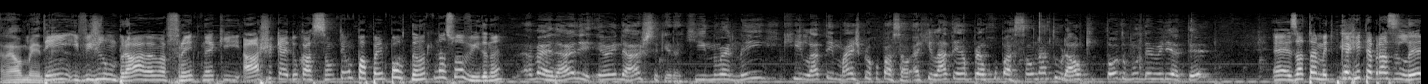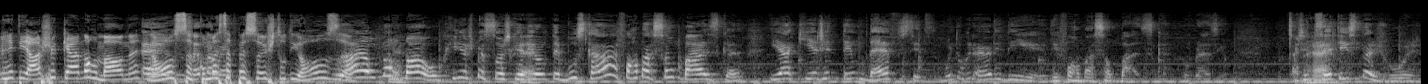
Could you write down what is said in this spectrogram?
É, realmente. tem, e vislumbrar lá na frente, né? Que acha que a educação tem um papel importante na sua vida, né? Na verdade, eu ainda acho, Siqueira, que não é nem que lá tem mais preocupação, é que lá tem a preocupação natural que todo mundo deveria ter. É, exatamente, porque a gente é brasileiro, a gente acha que é anormal, né? É, Nossa, como exatamente. essa pessoa é estudiosa. Lá é o normal, o que as pessoas queriam É. ter, buscar a formação básica. E aqui a gente tem um déficit muito grande de, de formação básica no Brasil. A gente É. sente isso nas ruas. né?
